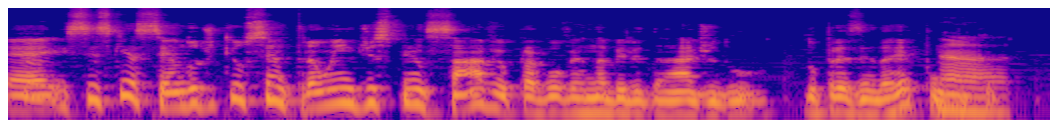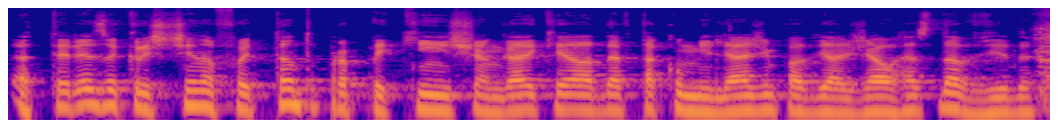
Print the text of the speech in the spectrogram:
É, e se esquecendo de que o Centrão é indispensável para a governabilidade do, do presidente da República. Ah, a Tereza Cristina foi tanto pra Pequim e Xangai que ela deve estar com milhagem pra viajar o resto da vida.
